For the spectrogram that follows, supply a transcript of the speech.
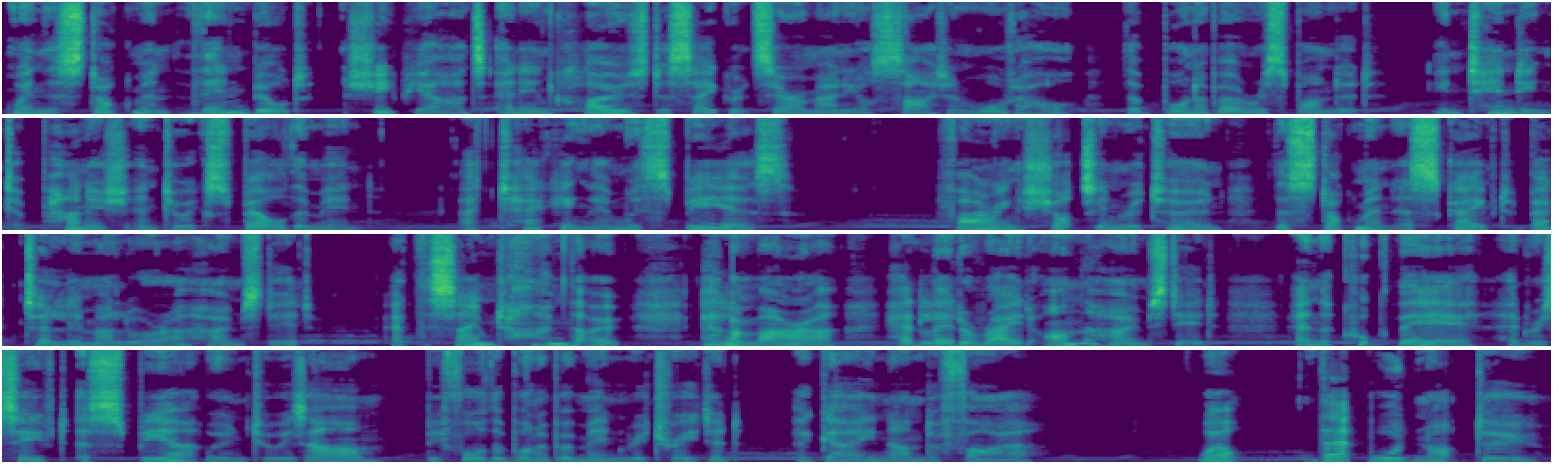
When the stockmen then built sheep yards and enclosed a sacred ceremonial site and waterhole, the Bunuba responded intending to punish and to expel the men, attacking them with spears. Firing shots in return, the stockmen escaped back to Limalura homestead. At the same time, though, Ellemarra had led a raid on the homestead, and the cook there had received a spear wound to his arm before the Bunuba men retreated, again under fire. Well, that would not do.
